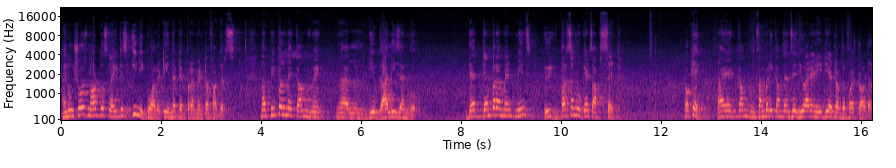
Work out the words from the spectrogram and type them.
and who shows not the slightest inequality in the temperament of others. Now, people may come, may uh, give galis and go. Their temperament means a person who gets upset. Okay, now come, somebody comes and says, You are an idiot of the first order.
